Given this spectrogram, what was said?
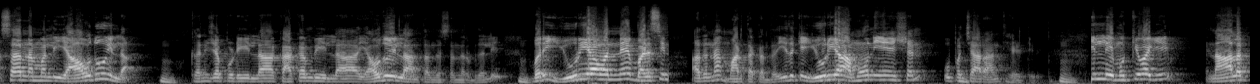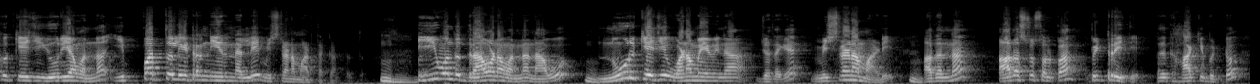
ಸರ್, ನಮ್ಮಲ್ಲಿ ಯಾವುದೂ ಇಲ್ಲ. ಖನಿಜ ಪುಡಿ ಇಲ್ಲ, ಕಾಕಂಬಿ ಇಲ್ಲ, ಯಾವುದೂ ಇಲ್ಲ ಅಂತಂದ ಸಂದರ್ಭದಲ್ಲಿ ಬರೀ ಯೂರಿಯಾವನ್ನೇ ಬಳಸಿ ಅದನ್ನ ಮಾಡ್ತಕ್ಕಂಥದ್ದು. ಇದಕ್ಕೆ ಯೂರಿಯಾ ಅಮೋನಿಯೇಷನ್ ಉಪಚಾರ ಅಂತ ಹೇಳ್ತೀವಿ. ಇಲ್ಲಿ ಮುಖ್ಯವಾಗಿ ನಾಲ್ಕು ಕೆಜಿ ಯೂರಿಯಾವನ್ನ ಇಪ್ಪತ್ತು ಲೀಟರ್ ನೀರಿನಲ್ಲಿ ಮಿಶ್ರಣ ಮಾಡ್ತಕ್ಕಂಥದ್ದು. ಈ ಒಂದು ದ್ರಾವಣವನ್ನ ನಾವು ನೂರು ಕೆಜಿ ಒಣಮೇವಿನ ಜೊತೆಗೆ ಮಿಶ್ರಣ ಮಾಡಿ ಅದನ್ನ ಆದಷ್ಟು ಸ್ವಲ್ಪ ಪಿಟ್ ರೀತಿ ಅದಕ್ಕೆ ಹಾಕಿಬಿಟ್ಟು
